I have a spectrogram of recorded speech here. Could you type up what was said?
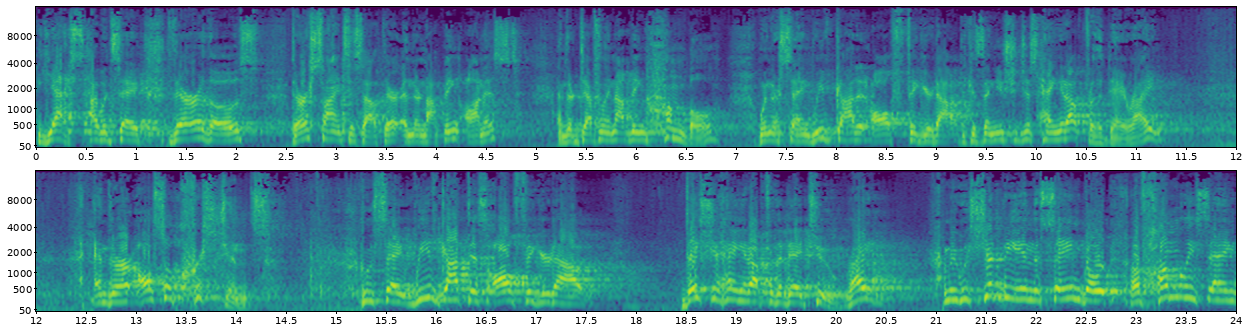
Yes, I would say there are those, there are scientists out there, and they're not being honest, and they're definitely not being humble when they're saying, we've got it all figured out, because then you should just hang it up for the day, right? And there are also Christians who say, we've got this all figured out, they should hang it up for the day too, right? I mean, we should be in the same boat of humbly saying,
